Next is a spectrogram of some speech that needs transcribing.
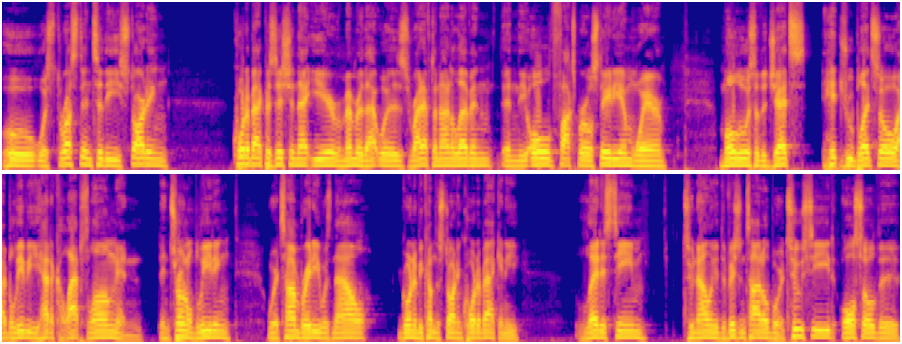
who was thrust into the starting quarterback position that year, remember that was right after 9 11 in the old Foxborough Stadium where Mo Lewis of the Jets hit Drew Bledsoe. I believe he had a collapsed lung and internal bleeding, where Tom Brady was now going to become the starting quarterback, and he led his team to not only a division title, but a two seed. Also, the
